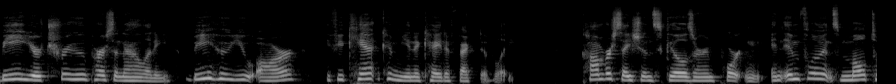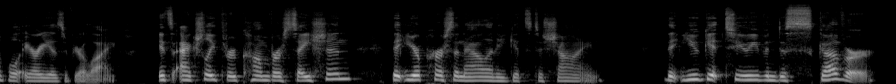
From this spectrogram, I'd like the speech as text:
be your true personality, be who you are, if you can't communicate effectively. Conversation skills are important and influence multiple areas of your life. It's actually through conversation that your personality gets to shine, that you get to even discover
